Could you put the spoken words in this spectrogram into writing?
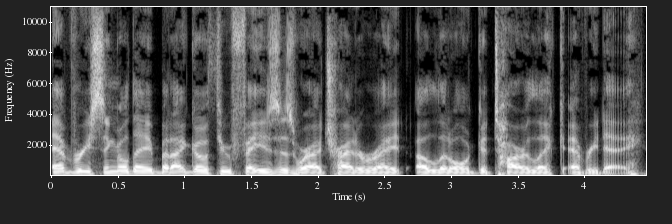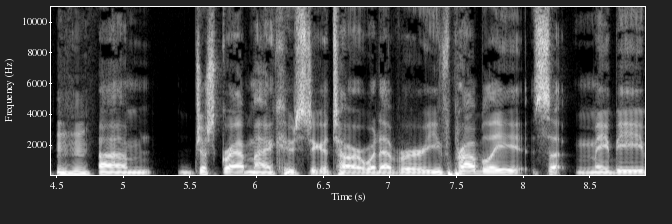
every single day, but I go through phases where I try to write a little guitar lick every day. Mhm. Um just grab my acoustic guitar whatever. You've probably maybe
